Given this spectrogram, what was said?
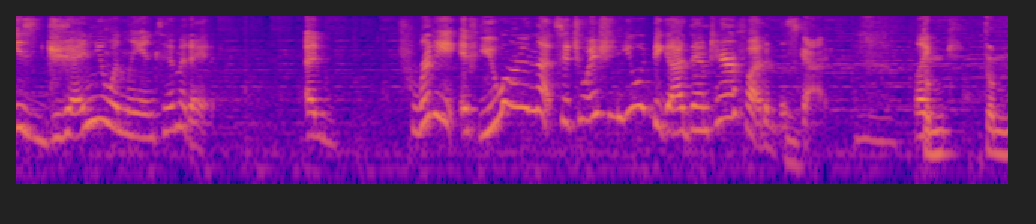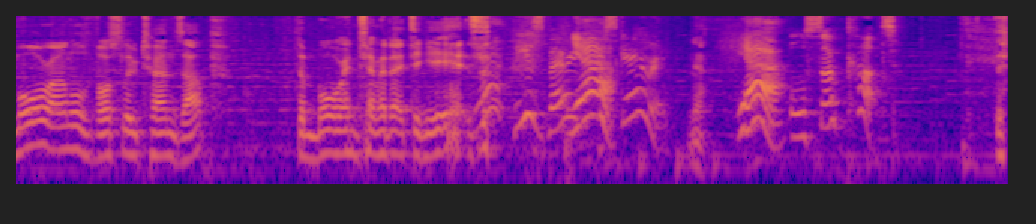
is genuinely intimidating. And pretty if you were in that situation you would be goddamn terrified of this hmm. guy. Like the, the more arnold vosloo turns up the more intimidating he is Yeah, He is very, Yeah. very scary. yeah yeah Also cut.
